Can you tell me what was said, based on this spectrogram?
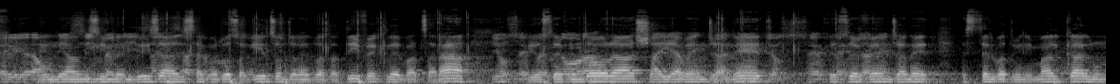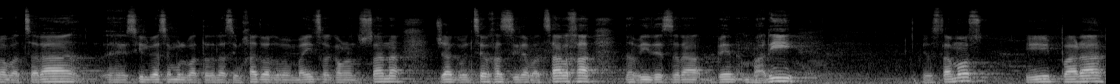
Eliao Nisim Isaac Ben Rosa Gilson, Janet Batatife, Claire Batzara, Yosef Ben Dora, Shaya Ben Janet, Yosef Ben Janet, Estel Bat Mini Malka, Luna Batzara, eh, Silvia Semul Bat de la Simcha, Eduardo Ben Baitz, Kamran Susana, Jack Ben Celja, Cecilia Batzalja, David Ezra Ben Marí. Ya estamos. Y para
